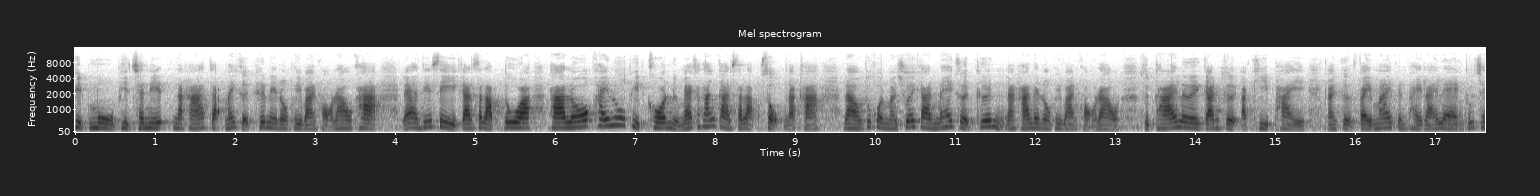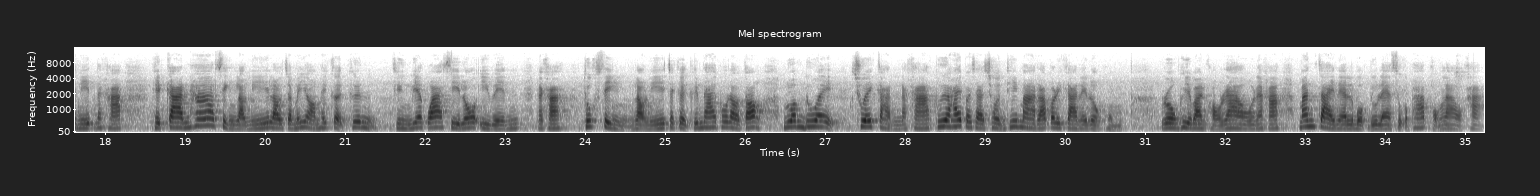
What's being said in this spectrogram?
ผิดหมู่ ผิดชนิดนะคะ จะไม่เกิดขึ้นในโรงพยาบาลของเราค่ะ และอันทีสี่4 การสลับตัวทารกให้ลูกผิดคน หรือแม้กระทั่งการสลับศพนะคะ เราทุกคนมาช่วยกันไม่ให้เกิดขึ้นนะคะ ในโรงพยาบาลของเราสุดท้ายเลยการเกิดอัคคีภัย การเกิดไฟไหม้เป็นภัยร้ายแรงทุกชนิดนะคะ เหตุการณ์ 5 สิ่งเหล่านี้เราจะไม่ยอมให้เกิดขึ้นจึงเรียกว่า zero event นะคะทุกสิ่งเหล่านี้จะเกิดขึ้นได้พวกเราต้องร่วมด้วยช่วยกันนะคะ เพื่อให้ประชาชนที่มารับบริการในโรงผมโรงพยาบาลของเรานะคะ มั่นใจในระบบดูแลสุขภาพของเราค่ะ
